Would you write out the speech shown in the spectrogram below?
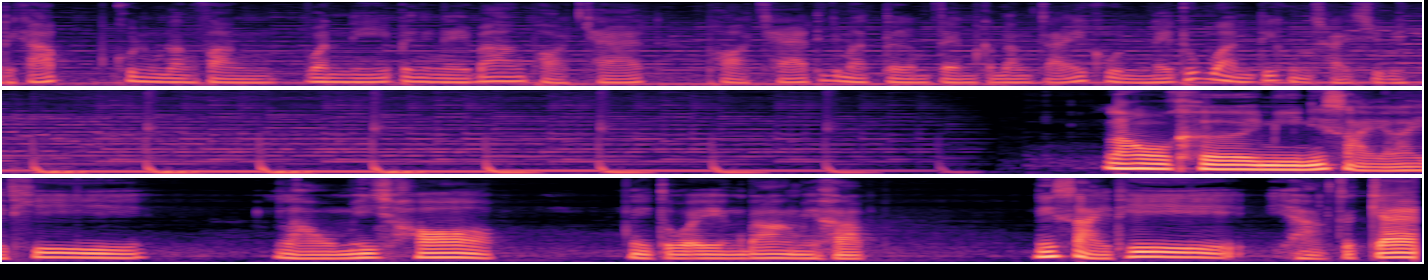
วัสดีครับ คุณกำลังฟังวันนี้เป็นยังไงบ้างพอดแคสต์พอดแคสต์ที่จะมาเติมเต็มกำลังใจให้คุณในทุกวันที่คุณใช้ชีวิต เราเคยมีนิสัยอะไรที่เราไม่ชอบในตัวเองบ้างไหมครับ นิสัยที่อยากจะแก้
